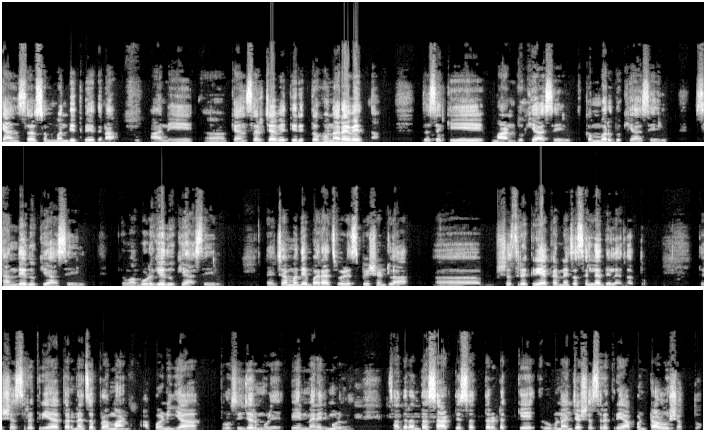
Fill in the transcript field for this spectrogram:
कॅन्सर संबंधित वेदना आणि कॅन्सरच्या व्यतिरिक्त होणाऱ्या वेदना. जसे की मानदुखी असेल कंबरदुखी असेल सांधेदुखी असेल किंवा गुडघेदुखी असेल. याच्यामध्ये बऱ्याच वेळेस पेशंटला शस्त्रक्रिया करण्याचा सल्ला दिला जातो. तर शस्त्रक्रिया करण्याचं प्रमाण आपण या प्रोसिजरमुळे पेन मॅनेजमुळे साधारणतः साठ ते सत्तर टक्के रुग्णांच्या शस्त्रक्रिया आपण टाळू शकतो.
